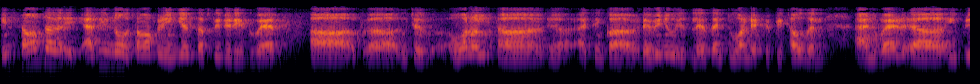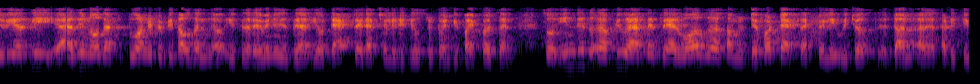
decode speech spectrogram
In some of the, as you know, some of our Indian subsidiaries where uh, uh, which is overall, uh, I think uh, revenue is less than 250,000 and where uh, previously, as you know, that 250,000, uh, if the revenue is there, your tax rate actually reduced to 25%. So in this uh, few assets, there was uh, some deferred tax actually, which was done uh, 33%,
